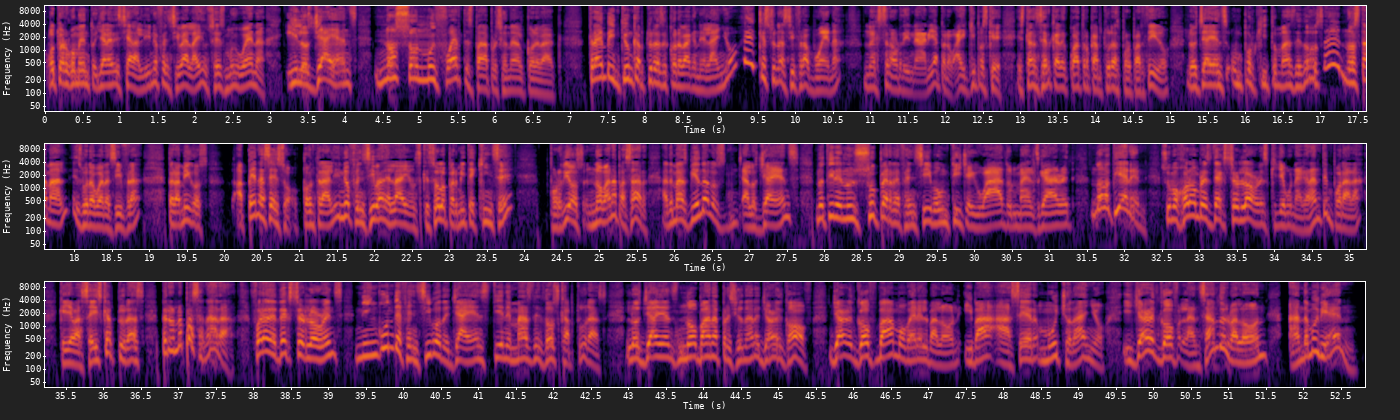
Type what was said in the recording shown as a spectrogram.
otro argumento, ya le decía, la línea ofensiva de Lions es muy buena y los Giants no son muy fuertes para presionar al coreback. Traen 21 capturas de coreback en el año, eh, que es una cifra buena, no extraordinaria, pero hay equipos que están cerca de cuatro capturas por partido. Los Giants un poquito más de dos, eh, no está mal, es una buena cifra. Pero amigos, apenas eso, contra la línea ofensiva de Lions, que solo permite 15, por Dios, no van a pasar. Además, viendo a los, a los Giants, no tienen un súper defensivo, un TJ Watt, un Miles Garrett. No lo tienen. Su mejor hombre es Dexter Lawrence, que lleva una gran temporada, que lleva seis capturas, pero no pasa nada. Fuera de Dexter Lawrence, ningún defensivo de Giants tiene más de dos capturas. Los Giants no van a presionar a Jared Goff. Jared Goff va a mover el balón y va a hacer mucho daño. Y Jared Goff lanzando el balón anda muy bien.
